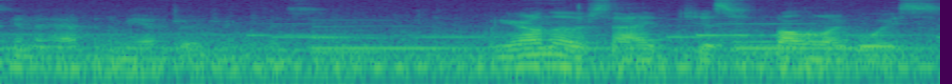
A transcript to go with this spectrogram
What's gonna happen to me after I drink this? When you're on the other side, just follow my voice.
